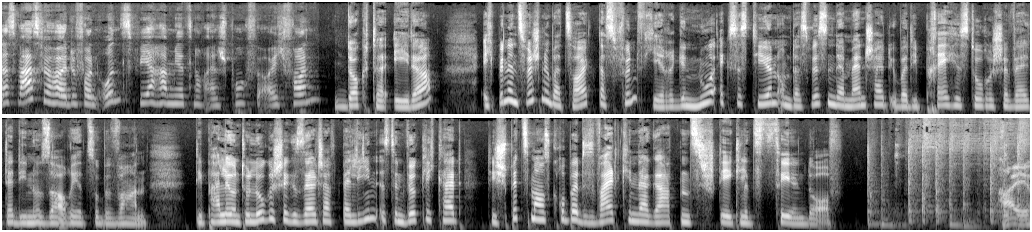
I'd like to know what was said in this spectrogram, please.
Das war's für heute von uns. Wir haben jetzt noch einen Spruch für euch von Dr. Eder. Ich bin inzwischen überzeugt, dass Fünfjährige nur existieren, um das Wissen der Menschheit über die prähistorische Welt der Dinosaurier zu bewahren. Die Paläontologische Gesellschaft Berlin ist in Wirklichkeit die Spitzmausgruppe des Waldkindergartens Steglitz-Zehlendorf. Hi,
